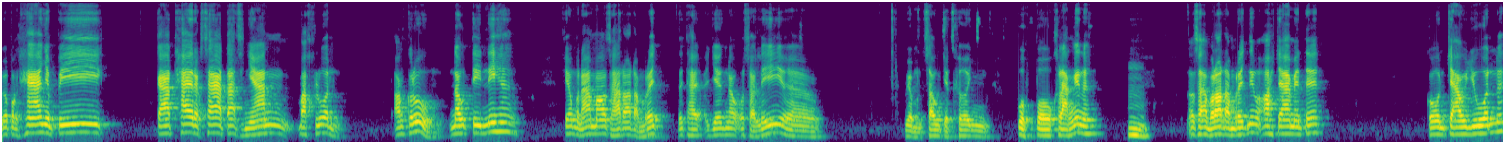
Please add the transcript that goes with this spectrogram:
វាបង្ហាញអំពីការថែរក្សាអត្តសញ្ញាណរបស់ខ្លួនអង្គគ្រូនៅទីនេះខ្ញុំបណ្ដាមកសហរដ្ឋអាមេរិកដូចថាយើងនៅអូស្ត្រាលីវាមិនសូវជាឃើញពុះពោខ្លាំងទេណា នៅសហរដ្ឋអាមេរិកនេះអស្ចារ្យមែនទេកូនចៅយួនណា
